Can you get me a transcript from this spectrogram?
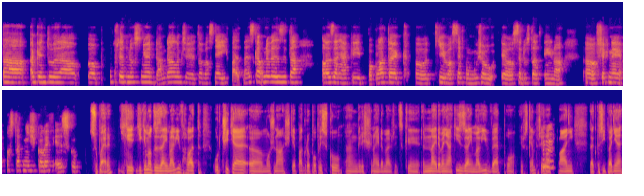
ta agentura upřednostňuje Dundalk, že je to vlastně jejich partnerská univerzita, ale za nějaký poplatek ti vlastně pomůžou se dostat i na všechny ostatní školy v Irsku. Super, díky, díky moc zajímavý vhled. Určitě uh, možná ještě pak do popisku, uh, když najdeme vždycky, najdeme nějaký zajímavý web o jirském mhm. přihlašování, mm-hmm. tak případně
